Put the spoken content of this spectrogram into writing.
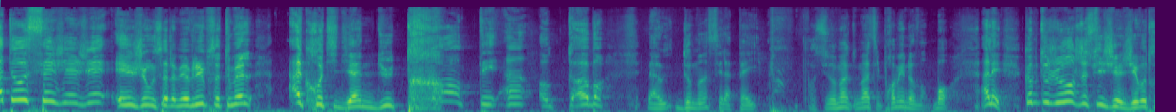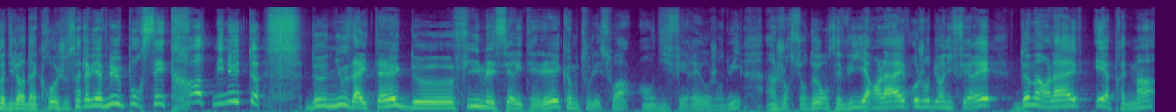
À tous, c'est GG et je vous souhaite la bienvenue pour cette nouvelle quotidienne du 31 octobre. Bah oui, demain c'est la paye. Enfin, demain, demain c'est le 1er novembre. Bon, allez, comme toujours, je suis GG, votre dealer d'accro. Je vous souhaite la bienvenue pour ces 30 minutes de news high-tech, de films et séries télé, comme tous les soirs, en différé aujourd'hui. Un jour sur deux, on s'est vu hier en live, aujourd'hui en différé, demain en live et après-demain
